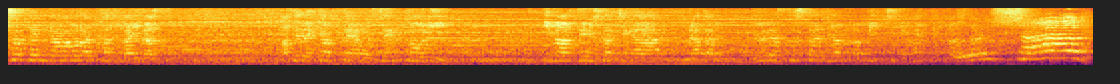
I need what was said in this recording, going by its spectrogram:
初戦がまもなく始まります。長谷部キャプテンを先頭に今選手たちがナダルグーラススタジアムのピッチに入ってきました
